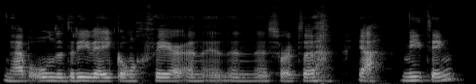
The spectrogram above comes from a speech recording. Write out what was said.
we hebben om de drie weken ongeveer een, een, een, soort uh, ja, meeting.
